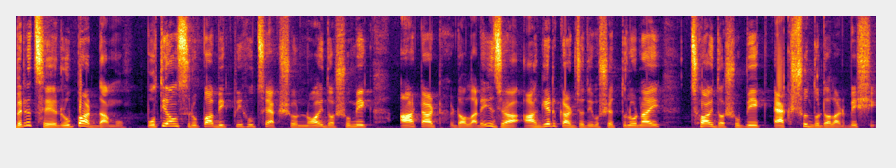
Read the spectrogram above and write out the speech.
বেড়েছে রূপার দামও। প্রতি আউন্স রূপা বিক্রি হচ্ছে একশো নয় দশমিক আট আট ডলারে, যা আগের কার্যদিবসের তুলনায় ছয় দশমিক এক শূন্য ডলার বেশি।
